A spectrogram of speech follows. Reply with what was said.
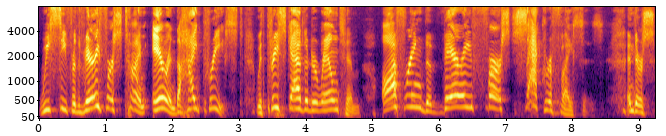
we see for the very first time Aaron, the high priest, with priests gathered around him, offering the very first sacrifices. And there's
